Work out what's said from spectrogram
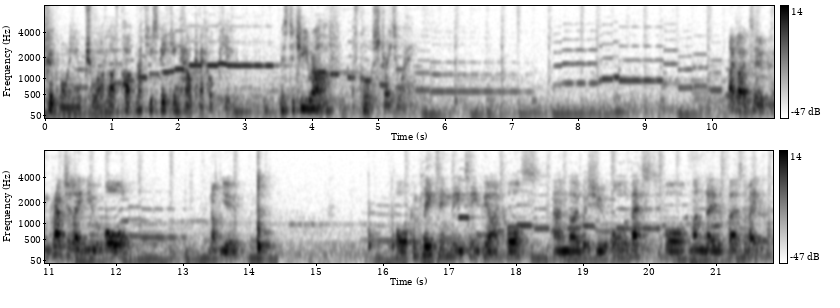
Good morning, Yorkshire Wildlife Park. Matthew speaking. How can I help you? Mr. Giraffe? Of course, straight away. I'd like to congratulate you all, not you, for completing the TPI course, and I wish you all the best for Monday, the 1st of April.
